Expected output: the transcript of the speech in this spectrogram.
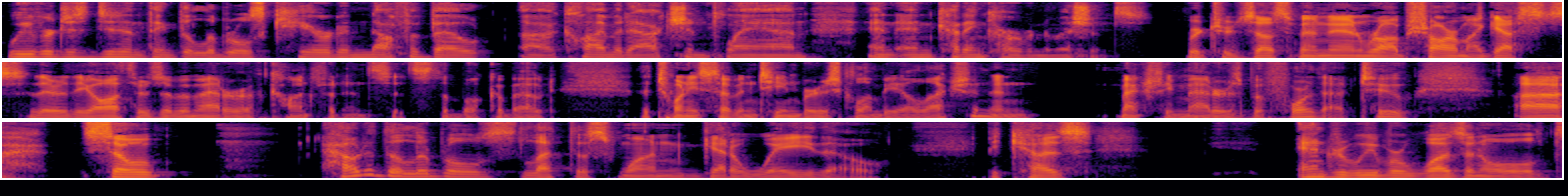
Weaver just didn't think the Liberals cared enough about uh, climate action plan and, and cutting carbon emissions. Richard Zussman and Rob Shaw are my guests. They're the authors of A Matter of Confidence. It's the book about the 2017 British Columbia election and actually matters before that too. Uh, so how did the Liberals let this one get away though? Because Andrew Weaver was an old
